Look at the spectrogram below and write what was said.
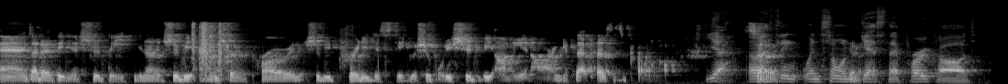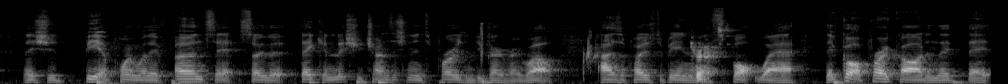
And I don't think there should be. You know, it should be amateur and pro, and it should be pretty distinguishable. You shouldn't be umming and ahhing if that person's a pro or not. Yeah, so, I think when someone yeah. gets their pro card, they should be at a point where they've earned it so that they can literally transition into pros and do very, very well, as opposed to being Correct. in a spot where they've got a pro card and they, they,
